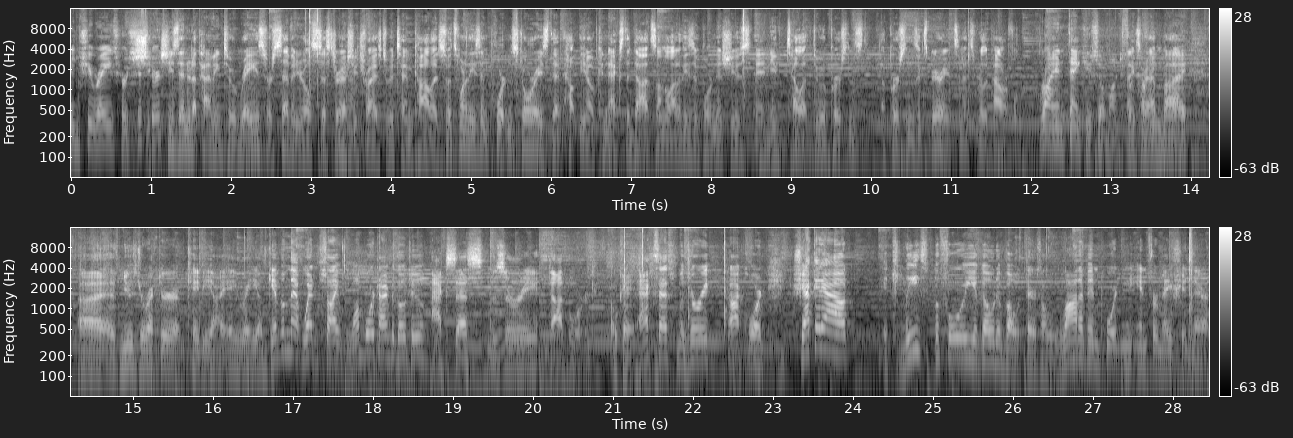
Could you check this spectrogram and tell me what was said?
didn't she raise her She, sister? she's ended up having to raise her seven-year-old sister as she tries to attend college. So it's one of these important stories that help, you know, connects the dots on a lot of these important issues, and you tell it through a person's a person's experience, and it's really powerful. Ryan, thank you so much Thanks for for coming having by uh, as news director of KBIA Radio. Give them that website one more time to go to. AccessMissouri.org. Okay, accessmissouri.org. Check it out. At least before you go to vote. There's a lot of important information there,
